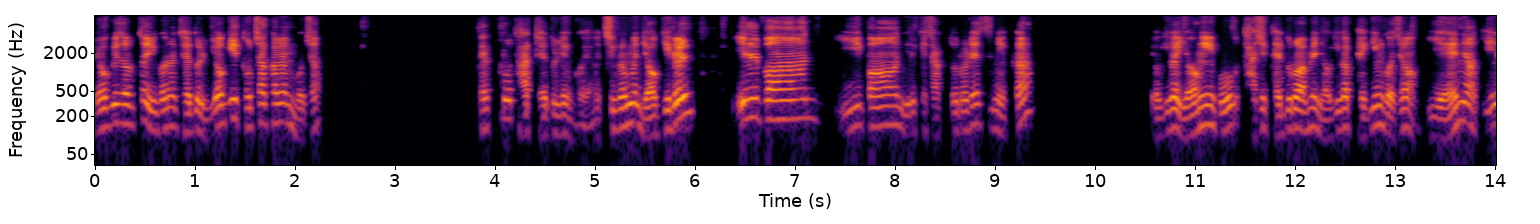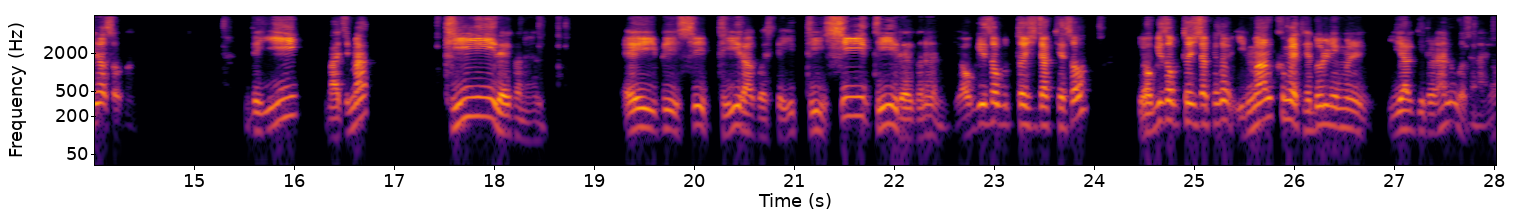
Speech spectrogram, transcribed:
여기서부터 이거는 되돌림. 여기 도착하면 뭐죠? 100%다 되돌린 거예요. 지금은 여기를 1번, 2번 이렇게 작도를 했으니까 여기가 0이고 다시 되돌아오면 여기가 100인 거죠. 이, 애녀, 이 녀석은. 근데 이 마지막 D 레그는 A, B, C, D라고 했을 때 이 D, C, D 레그는 여기서부터 시작해서 여기서부터 시작해서 이만큼의 되돌림을 이야기를 하는 거잖아요.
